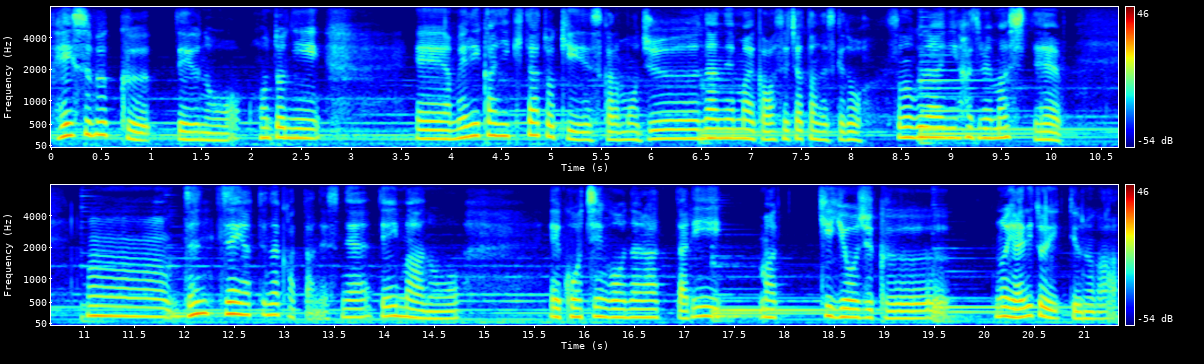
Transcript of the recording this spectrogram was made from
Facebook っていうのを本当に、えー、アメリカに来た時ですからもう十何年前か忘れちゃったんですけどそのぐらいに始めましてうーん全然やってなかったんですね。で今あの、え、コーチングを習ったり、まあ、企業塾のやり取りっていうのが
